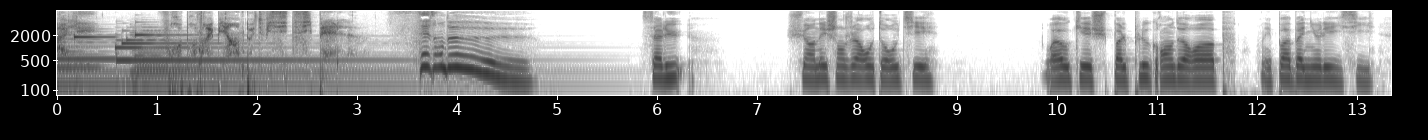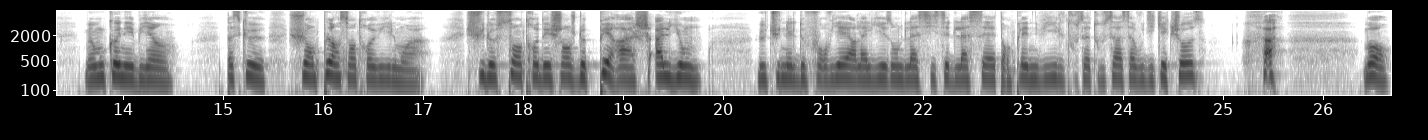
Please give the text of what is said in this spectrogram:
Allez, vous reprendrez bien un peu de visite si belle. Saison 2 Salut. Je suis un échangeur autoroutier. Ouais, ok, je suis pas le plus grand d'Europe. On n'est pas bagnolé ici. Mais on me connaît bien. Parce que je suis en plein centre-ville, moi. Je suis le centre d'échange de Perrache à Lyon. Le tunnel de Fourvière, la liaison de la 6 et de la 7 en pleine ville, tout ça, tout ça, ça vous dit quelque chose? Ha Bon,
